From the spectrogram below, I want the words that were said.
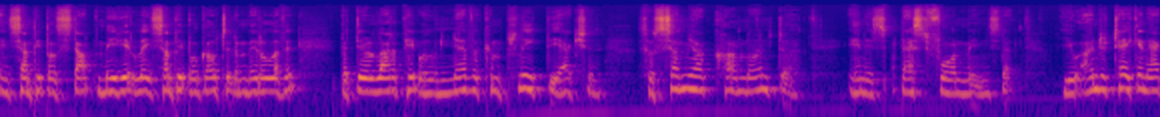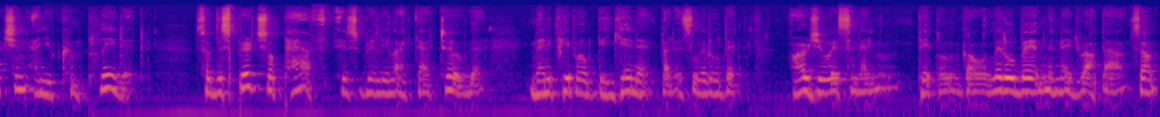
and some people stop immediately, some people go to the middle of it, but there are a lot of people who never complete the action. So, samyak karmanta, in its best form, means that you undertake an action and you complete it. So the spiritual path is really like that too. That many people begin it, but it's a little bit arduous, and then people go a little bit and then they drop out. So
